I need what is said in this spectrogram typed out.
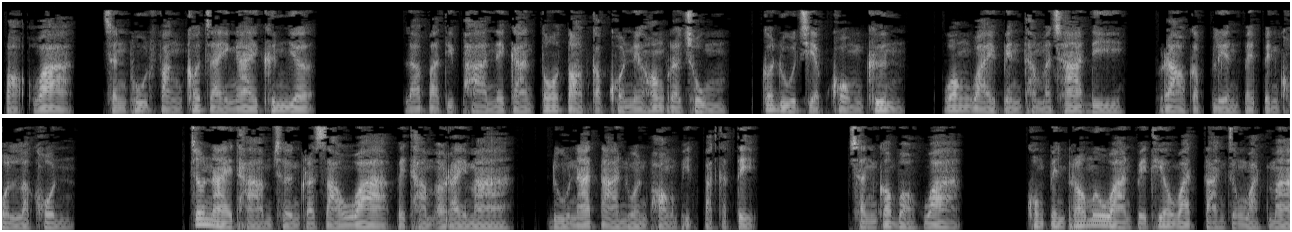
เปาะว่า ฉันพูดฟังเข้าใจง่ายขึ้นเยอะ แล้วปฏิพานในการโต้ตอบกับคนในห้องประชุม ก็ดูเฉียบคมขึ้น ว่องไวเป็นธรรมชาติดี ราวกับเปลี่ยนไปเป็นคนละคน เจ้านายถามเชิญกระเซ้าว่าไปทำอะไรมา ดูหน้าตานวลพองผิดปกติ ฉันก็บอกว่า คงเป็นเพราะเมื่อวานไปเที่ยววัดต่างจังหวัดมา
